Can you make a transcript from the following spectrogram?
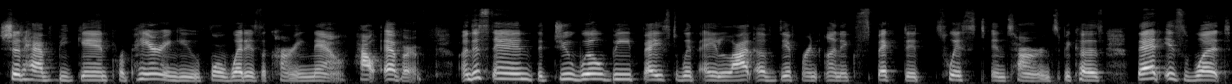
should have began preparing you for what is occurring now. However, understand that you will be faced with a lot of different unexpected twists and turns because that is what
